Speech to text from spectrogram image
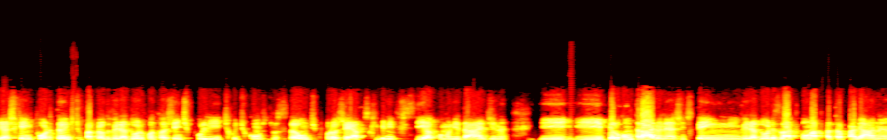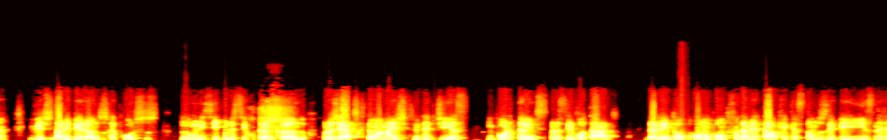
E acho que é importante o papel do vereador quanto agente político de construção de projetos que beneficia a comunidade, né? E, e pelo contrário, né? A gente tem vereadores lá que estão lá para atrapalhar, né? Em vez de estar liberando os recursos do município, eles ficam trancando projetos que estão há mais de 30 dias importantes para ser votados. Darlene tocou num ponto fundamental, que é a questão dos EPIs, né?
